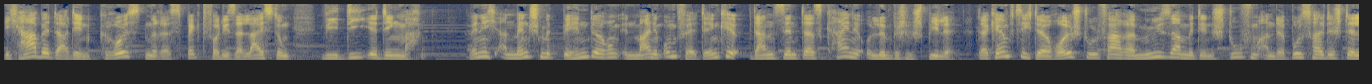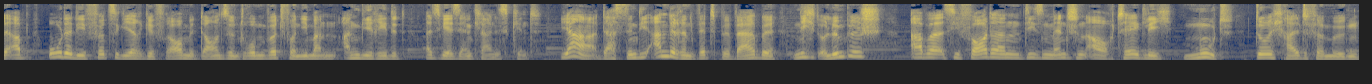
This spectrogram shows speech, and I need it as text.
Ich habe da den größten Respekt vor dieser Leistung, wie die ihr Ding machen. Wenn ich an Menschen mit Behinderung in meinem Umfeld denke, dann sind das keine Olympischen Spiele. Da kämpft sich der Rollstuhlfahrer mühsam mit den Stufen an der Bushaltestelle ab oder die 40-jährige Frau mit Down-Syndrom wird von jemandem angeredet, als wäre sie ein kleines Kind. Ja, das sind die anderen Wettbewerbe, nicht olympisch, aber sie fordern diesen Menschen auch täglich Mut, Durchhaltevermögen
